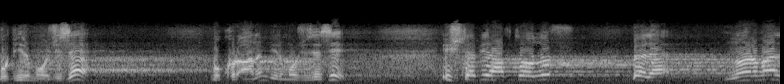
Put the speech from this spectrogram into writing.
Bu bir mucize. Bu Kur'an'ın bir mucizesi. İşte bir hafta olur böyle normal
